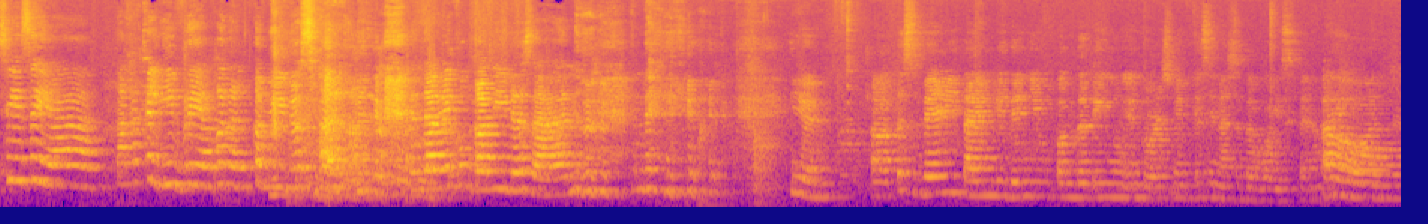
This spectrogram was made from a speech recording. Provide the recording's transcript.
eh, sisaya! Nakakalibre ako ng kamilusan. Ang dami kong kamilusan. Yun. Uh, Tapos very timely din yung pagdating ng endorsement kasi nasa The Voice ka na ngayon.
